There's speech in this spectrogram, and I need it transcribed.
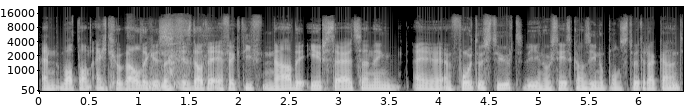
En wat dan echt geweldig is, is dat hij effectief na de eerste uitzending eh, een foto stuurt, die je nog steeds kan zien op ons Twitter-account,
